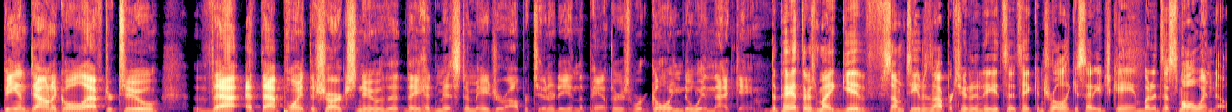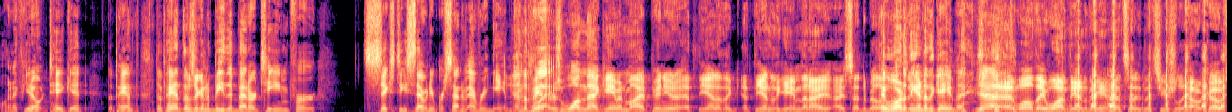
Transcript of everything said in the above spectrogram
being down a goal after two, that at that point the Sharks knew that they had missed a major opportunity and the Panthers were going to win that game. The Panthers might give some teams an opportunity to take control, like you said, each game, but it's a small window. And if you don't take it, the Panth- the Panthers are going to be the better team for 60 70% of every game And the play. Panthers won that game, in my opinion, at the end of the at the end of the game. Then I, I said to Billy, They won at the end of the game. yeah, well, they won at the end of the game. That's that's usually how it goes.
